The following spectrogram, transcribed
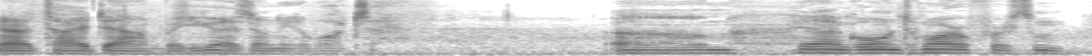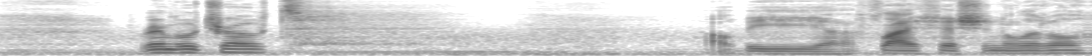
Now tie it down, but you guys don't need to watch that. Um, yeah, I'm going tomorrow for some rainbow trout. I'll be uh, fly fishing a little.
